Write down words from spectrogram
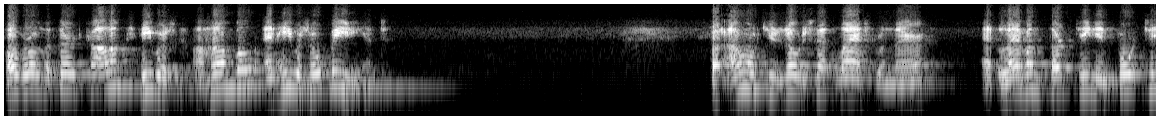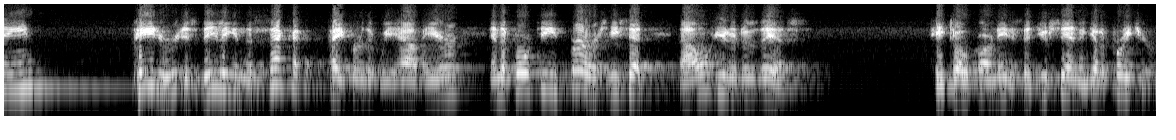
Over on the third column, he was humble and he was obedient. But I want you to notice that last one there at 11, 13, and 14. Peter is dealing in the second paper that we have here in the 14th verse, he said, Now I want you to do this. He told Cornelius, said, You send and get a preacher.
